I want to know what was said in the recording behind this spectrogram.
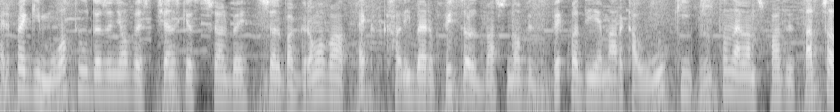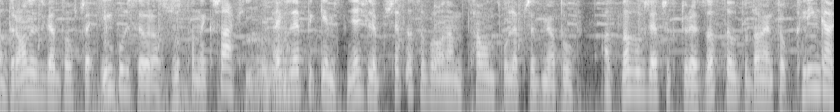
RPG, młoty uderzeniowe, ciężkie strzelby, strzelba gromowa, Excalibur, pistolet maszynowy, zwykła DMR-ka, łuki, rzucane launchpady, tarcza, drony zwiadowcze, impulsy oraz rzucane krzaki. Także Epic Games nieźle przetasowało nam całą pulę przedmiotów, a z nowych rzeczy, które zostały dodane to klinga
